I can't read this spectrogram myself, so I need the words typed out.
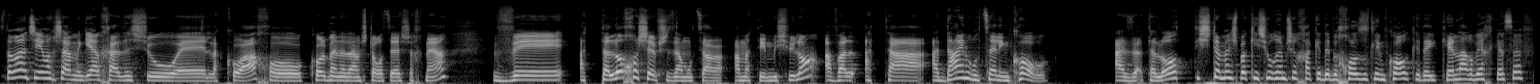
זאת אומרת שאם עכשיו מגיע לך איזשהו אה, לקוח, או כל בן אדם שאתה רוצה לשכנע, ואתה לא חושב שזה המוצר המתאים בשבילו, אבל אתה עדיין רוצה למכור, אז אתה לא תשתמש בכישורים שלך כדי בכל זאת למכור, כדי כן להרוויח כסף?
